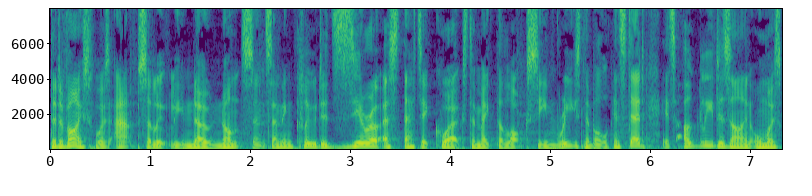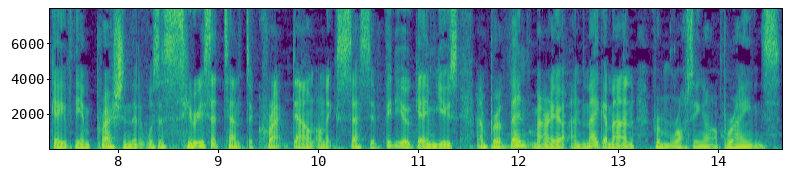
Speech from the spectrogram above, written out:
The device was absolutely no nonsense and included zero aesthetic quirks to make the lock seem reasonable. Instead, its ugly design almost gave the impression that it was a serious attempt to crack down on excessive video game use and prevent Mario and Mega Man from rotting our brains.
